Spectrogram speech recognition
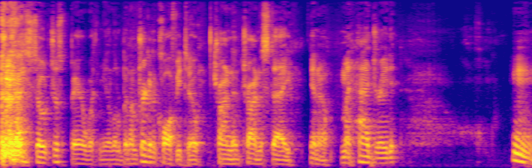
so just bear with me a little bit. I'm drinking a coffee too, trying to trying to stay, you know, my hydrated. Hmm.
